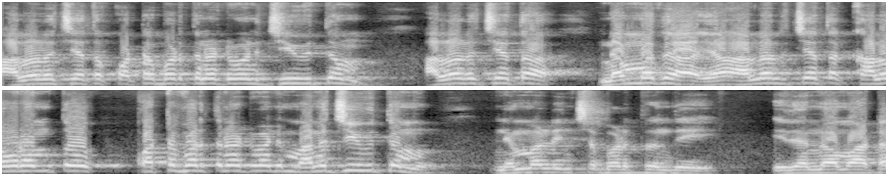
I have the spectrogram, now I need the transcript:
అలల చేత కొట్టబడుతున్నటువంటి జీవితం అలల చేత నెమ్మది అలల చేత కలవరంతో కొట్టబడుతున్నటువంటి మన జీవితం నిమ్మలించబడుతుంది. ఇదన్నో మాట?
